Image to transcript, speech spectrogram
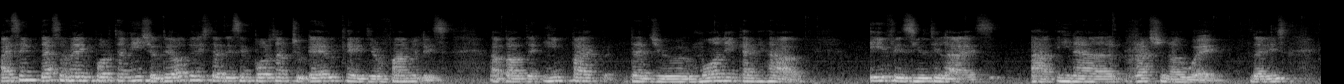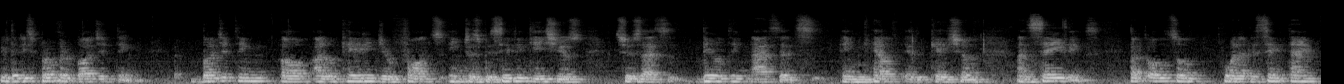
I think that's a very important issue. The other is that it's important to educate your families about the impact that your money can have if it's utilized uh, in a rational way. That is, if there is proper budgeting, budgeting of allocating your funds into specific issues such as building assets in health, education, and savings, but also while at the same time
